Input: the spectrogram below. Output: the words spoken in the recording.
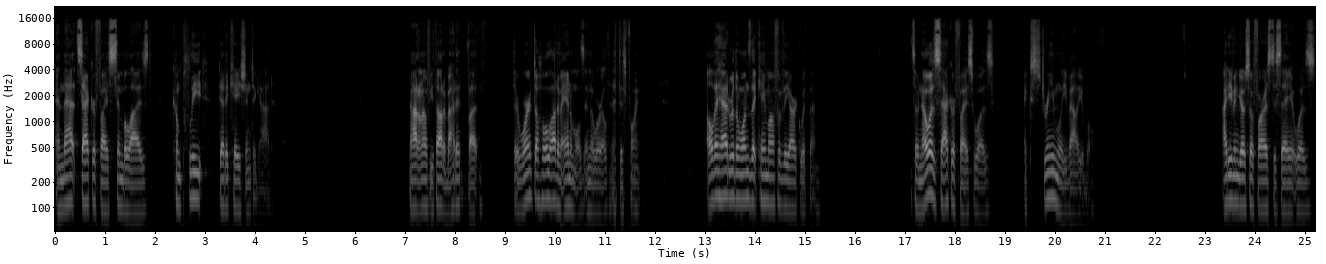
And that sacrifice symbolized complete dedication to God. Now, I don't know if you thought about it, but there weren't a whole lot of animals in the world at this point. All they had were the ones that came off of the ark with them. So Noah's sacrifice was extremely valuable. I'd even go so far as to say it was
